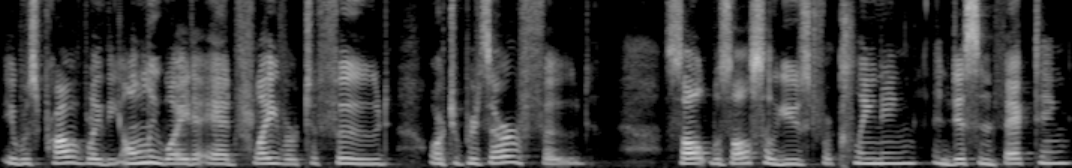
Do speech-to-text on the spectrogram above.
It was probably the only way to add flavor to food or to preserve food. Salt was also used for cleaning and disinfecting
